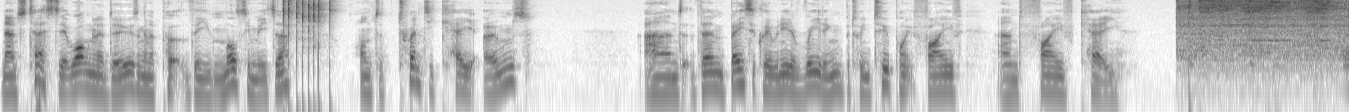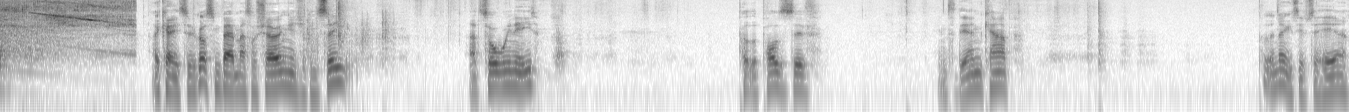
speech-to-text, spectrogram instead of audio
Now to test it, what I'm going to do is I'm going to put the multimeter onto 20k ohms and then basically we need a reading between 2.5 and 5k. Okay, so we've got some bare metal showing as you can see. That's all we need. Put the positive into the end cap. Put the negative to here.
